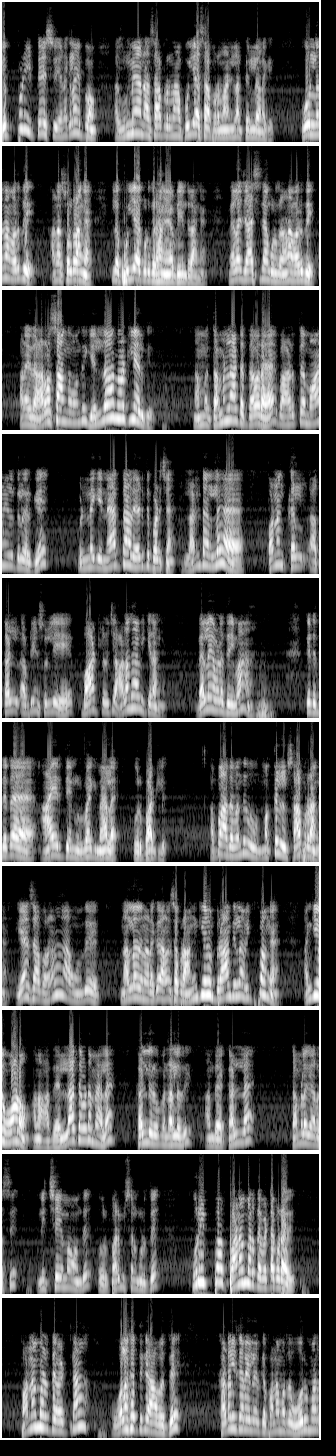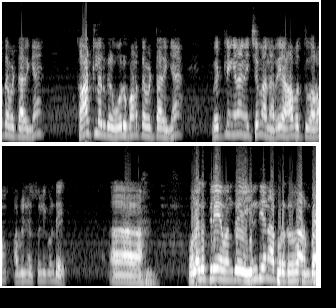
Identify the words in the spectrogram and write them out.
எப்படி டேஸ்ட் எனக்கெல்லாம் இப்போ அது உண்மையாக நான் சாப்பிட்றேனா பொய்யா சாப்பிட்றேனான்லாம் தெரில எனக்கு. ஊரில் தான் வருது. ஆனால் சொல்கிறாங்க இல்லை பொய்யா கொடுக்குறாங்க அப்படின்றாங்க. விலை ஜாஸ்தி தான் கொடுக்குறாங்க ஆனால் வருது. ஆனால் இது அரசாங்கம் வந்து எல்லா நாட்டிலையும் இருக்குது நம்ம தமிழ்நாட்டை தவிர இப்போ அடுத்த மாநிலத்தில் இருக்குது இப்போ இன்னைக்கு நேத்தான் அதை எடுத்து படித்தேன் லண்டனில் பனங்கல் கல் அப்படின்னு சொல்லி பாட்டில் வச்சு அழகாக விற்கிறாங்க விலை எவ்வளோ தெரியுமா? கிட்டத்தட்ட ஆயிரத்தி ஐநூறுரூபாய்க்கு மேலே ஒரு பாட்டிலு. அப்போ அதை வந்து மக்கள் சாப்பிட்றாங்க. ஏன் சாப்பிட்றாங்கன்னா அவங்க வந்து நல்லது நடக்குது அதனால் சாப்பிட்றாங்க. அங்கேயும் பிராந்திலாம் விற்பாங்க. அங்கேயும் ஓடும். ஆனால் அது எல்லாத்த விட மேலே கல் ரொம்ப நல்லது. அந்த கல்லை தமிழக அரசு நிச்சயமாக வந்து ஒரு பர்மிஷன் கொடுத்து குறிப்பாக பனைமரத்தை வெட்டக்கூடாது. பனைமரத்தை வெட்டினா உலகத்துக்கு ஆபத்து. கடற்கரையில் இருக்க பனைமரத்தை ஒரு மரத்தை வெட்டாதீங்க. காட்டில் இருக்கிற ஒரு பணத்தை வெட்டாதீங்க. வெட்டினீங்கன்னா நிச்சயமாக நிறைய ஆபத்து வரும் அப்படின்னு சொல்லிக்கொண்டு உலகத்திலேயே வந்து இந்தியனா பிறக்கிறது தான் ரொம்ப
